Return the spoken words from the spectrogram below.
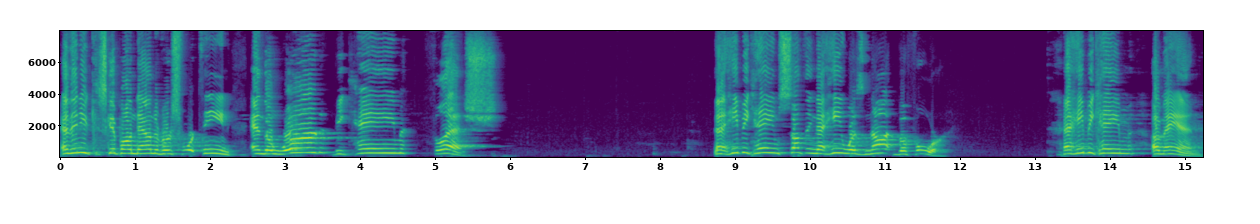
And then you skip on down to verse 14, and the Word became flesh. That he became something that he was not before. That he became a man.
